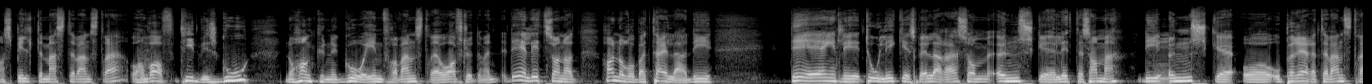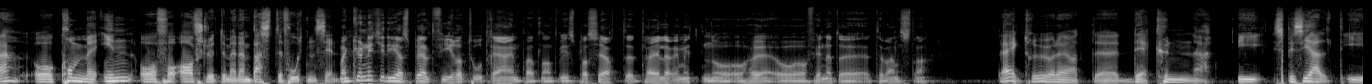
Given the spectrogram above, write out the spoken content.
han spilte mest til venstre, og han var tidvis god når han kunne gå inn fra venstre og avslutte. Men det er litt sånn at han og Robert Taylor de, det er egentlig to like spillere som ønsker litt det samme. De ønsker å operere til venstre og komme inn og få avslutte med den beste foten sin. Men kunne ikke de ha spilt 4-2-3-1 på et eller annet vis? Plassert eh, Taylor i midten og, og, og Finne til, til venstre? Jeg tror jo det at eh, det kunne, i, spesielt i,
